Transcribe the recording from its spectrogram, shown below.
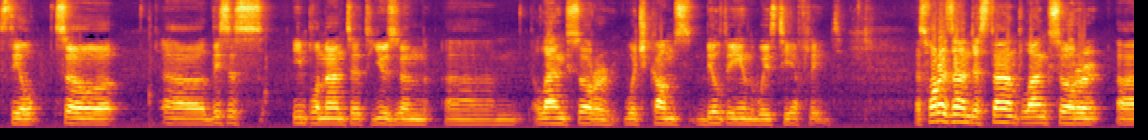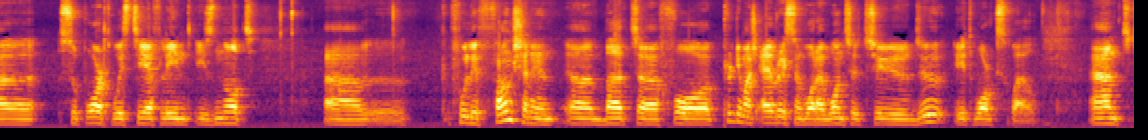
still. So uh, this is implemented using um, LangServer, which comes built in with TF-lint. As far as I understand, LangServer uh, support with TF-lint is not uh, fully functioning, uh, but uh, for pretty much everything what I wanted to do, it works well. And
